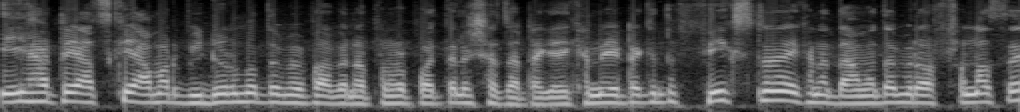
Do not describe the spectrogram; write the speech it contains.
এই হাটে আজকে আমার ভিডিওর মাধ্যমে পাবেন আপনারা পঁয়তাল্লিশ হাজার টাকা। এখানে এটা কিন্তু ফিক্সড না, এখানে দামাদামের অপশন আছে।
